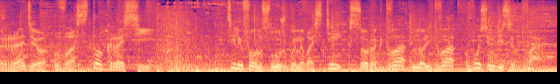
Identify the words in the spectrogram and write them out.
Радио «Восток России». Телефон службы новостей 420282.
